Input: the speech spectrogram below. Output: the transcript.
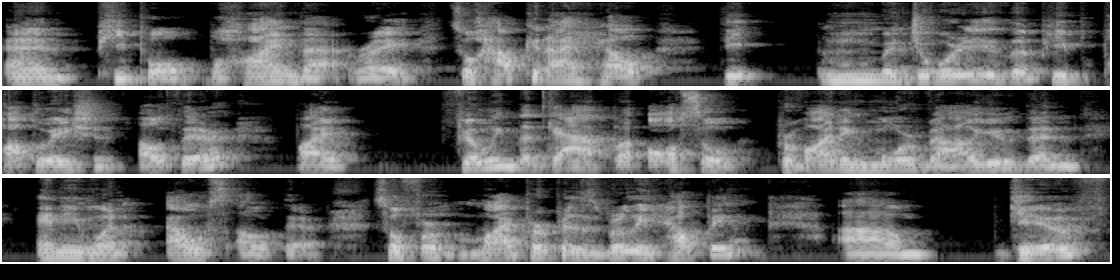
and people behind that, right? So how can I help majority of the people population out there by filling the gap, but also providing more value than anyone else out there. So for my purpose is really helping um, give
